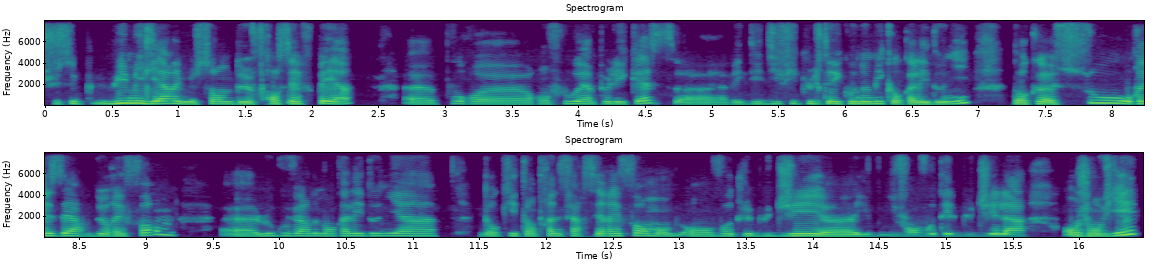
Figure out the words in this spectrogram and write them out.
je sais plus, 8 milliards, il me semble, de francs CFP hein, euh, pour renflouer un peu les caisses avec des difficultés économiques en Calédonie. Donc, sous réserve de réforme, euh, le gouvernement calédonien donc est en train de faire ses réformes. On, vote le budget. Euh, ils, vont voter le budget là en janvier.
